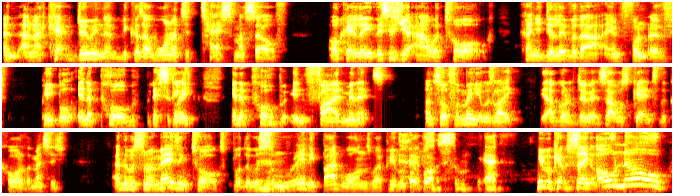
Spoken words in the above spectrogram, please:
And and I kept doing them because I wanted to test myself. Okay, Lee, this is your hour talk. Can you deliver that in front of people in a pub, basically in a pub in five minutes? And so for me, it was like yeah, I've got to do it. So that was getting to the core of the message. And there were some amazing talks, but there was some mm-hmm. really bad ones where people kept some- yeah. people kept saying, "Oh no,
